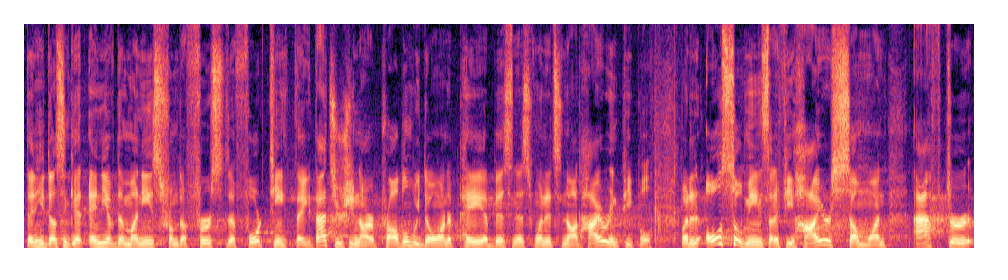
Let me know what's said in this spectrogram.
then he doesn't get any of the monies from the first to the 14th day. That's usually not a problem. We don't want to pay a business when it's not hiring people. But it also means that if he hires someone after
